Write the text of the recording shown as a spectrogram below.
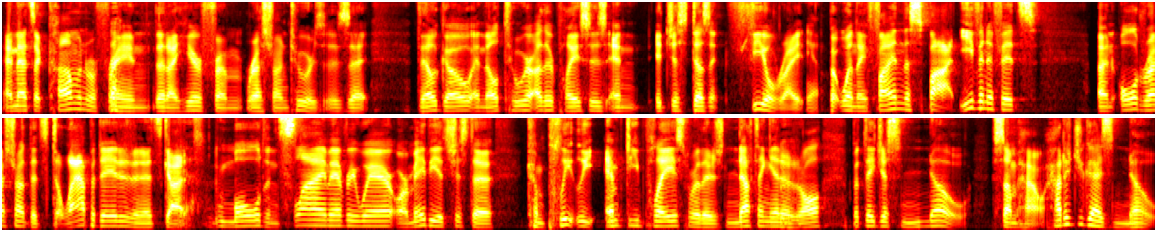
And that's a common refrain that I hear from restaurant tours is that they'll go and they'll tour other places and it just doesn't feel right. Yeah. But when they find the spot, even if it's an old restaurant that's dilapidated and it's got Yes. mold and slime everywhere, or maybe it's just a completely empty place where there's nothing in it at all, but they just know somehow. How did you guys know?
